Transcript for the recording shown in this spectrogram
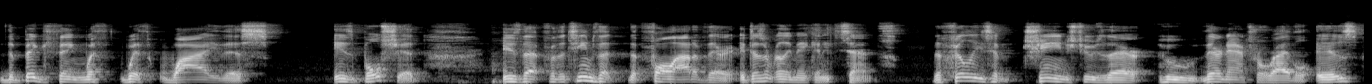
the big thing with with why this is bullshit is that for the teams that, that fall out of there, it doesn't really make any sense. The Phillies have changed who's their who their natural rival is.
